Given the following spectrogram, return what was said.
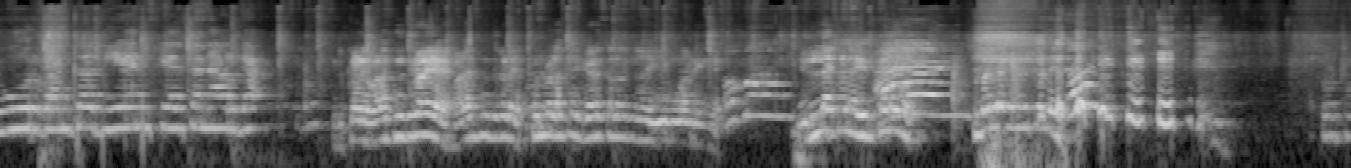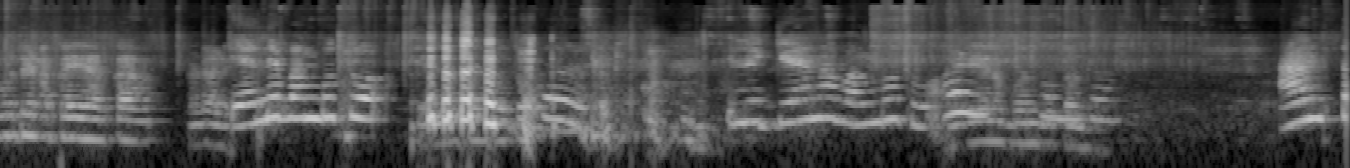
ಇವ್ರಿಗಂತದ್ ಏನ್ ಕೆಲ್ಸನ ಅವ್ರಿಗ. ನಿಂತ್ಕೊಳ್ಳಿ ನಿಂತ್ಕೊಳ್ಳಿ. ಫುಲ್ ಈಗ ಮಾಡಿ. ಇಲ್ಲ ಕಡೆ ಇಟ್ಕೊಳ್ಳಿ ಏನೇ ಬಂದ್ಬಿಟ್ಟು. ಇಲ್ಲಿಗೇನ ಬಂದ್ಬಿಟ್ಟು. ಅಂತ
